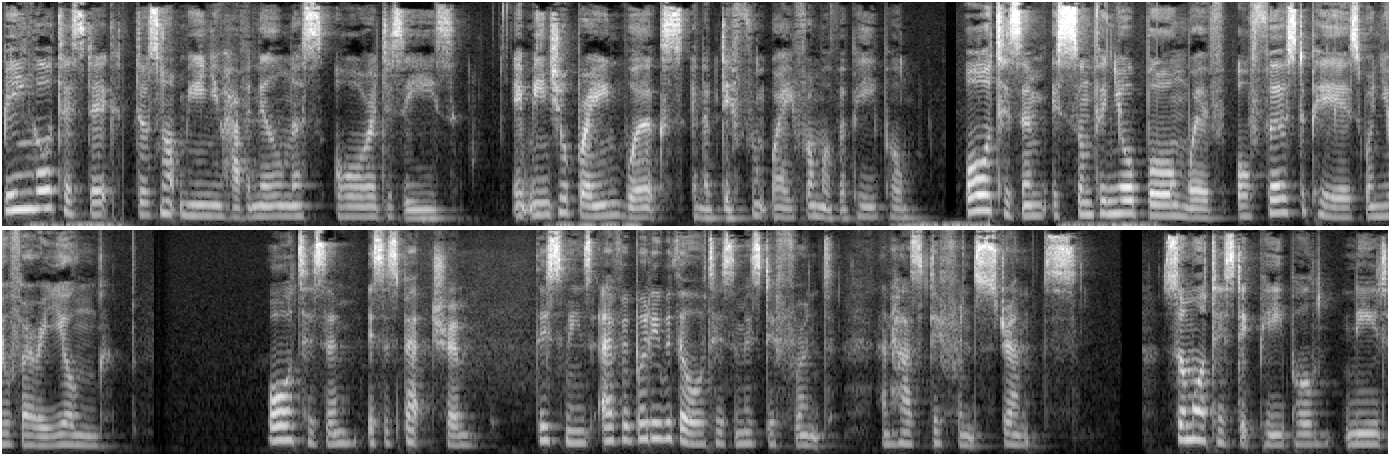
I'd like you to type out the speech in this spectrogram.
Being autistic does not mean you have an illness or a disease. It means your brain works in a different way from other people. Autism is something you're born with or first appears when you're very young. Autism is a spectrum. This means everybody with autism is different and has different strengths. Some autistic people need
